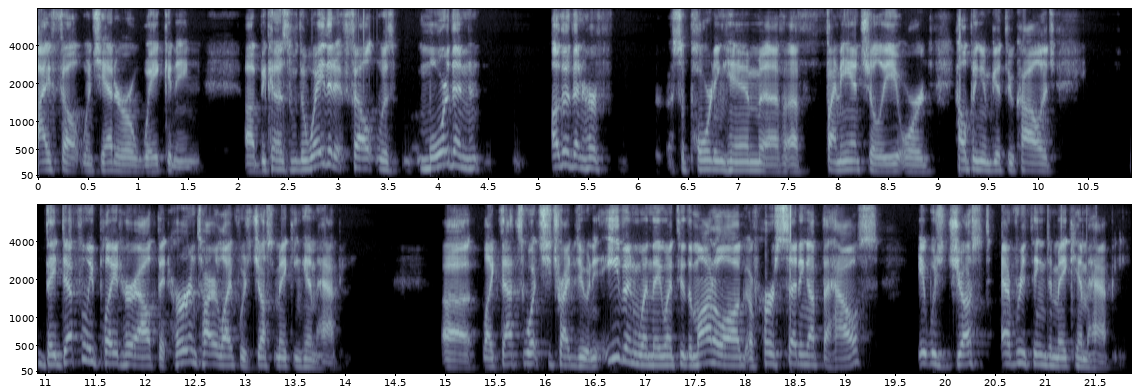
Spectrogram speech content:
I felt when she had her awakening, uh, because the way that it felt was more than other than her supporting him uh, uh, financially or helping him get through college. They definitely played her out that her entire life was just making him happy. Uh, like that's what she tried to do, and even when they went through the monologue of her setting up the house, it was just everything to make him happy.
